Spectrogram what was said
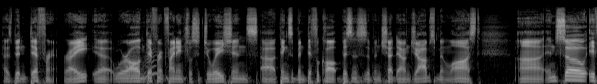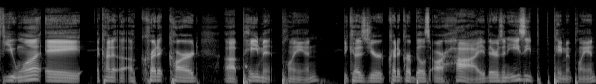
has been different, right? Uh, we're all in different financial situations. Uh, things have been difficult. Businesses have been shut down. Jobs have been lost. Uh, and so, if you want a a kind of a, a credit card uh, payment plan because your credit card bills are high, there's an easy payment plan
